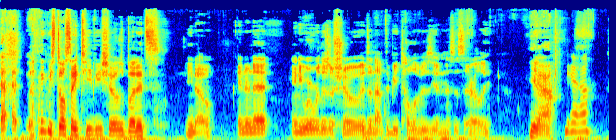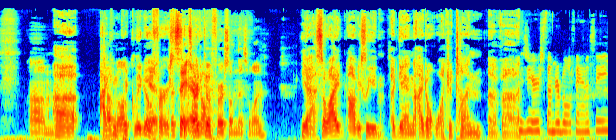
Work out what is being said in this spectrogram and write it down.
I, I- I think we still say TV shows, but it's you know internet anywhere where there's a show. It doesn't have to be television necessarily. Yeah. Yeah. Um, Uh, I can about- quickly go yeah, first. Let's say since I Eric go first on this one. Yeah, so I obviously again I don't watch a ton of uh Is yours Thunderbolt Fantasy?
